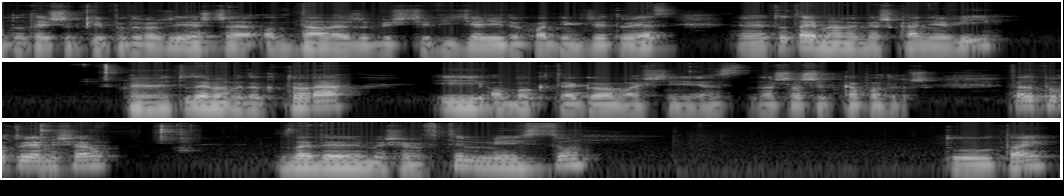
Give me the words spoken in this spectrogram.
do tej szybkiej podróży. Jeszcze oddalę, żebyście widzieli dokładnie, gdzie tu jest. E, Tutaj mamy mieszkanie V, e, tutaj mamy doktora i obok tego właśnie jest nasza szybka podróż. Teleportujemy się, znajdujemy się w tym miejscu, tutaj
